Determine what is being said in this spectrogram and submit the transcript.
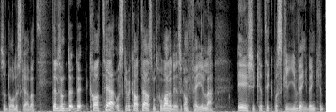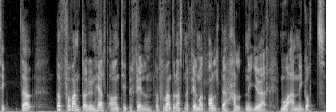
Så dårlig skrevet. Det er liksom det, det, karakter, Å skrive karakterer som er troverdige, som kan feile, er ikke kritikk på skriving. Det er en kritikk det er, Da forventer du en helt annen type film. Da forventer du nesten en film at alt det heltene gjør, må ende godt.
